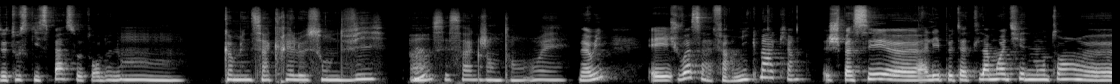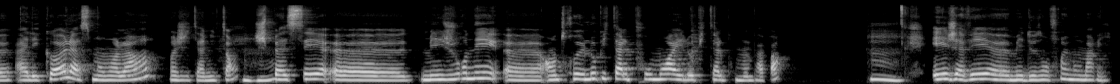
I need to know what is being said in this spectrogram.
de tout ce qui se passe autour de nous. Mm. Comme une sacrée leçon de vie Hein, c'est ça que j'entends, oui. Bah oui. Et tu vois, ça a fait un micmac. Hein. Je passais, euh, allez, peut-être la moitié de mon temps euh, à l'école à ce moment-là. Moi, j'étais à mi-temps. Mhm. Je passais euh, mes journées entre l'hôpital pour moi et l'hôpital pour mon papa. Hmm. Et j'avais mes deux enfants et mon mari.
